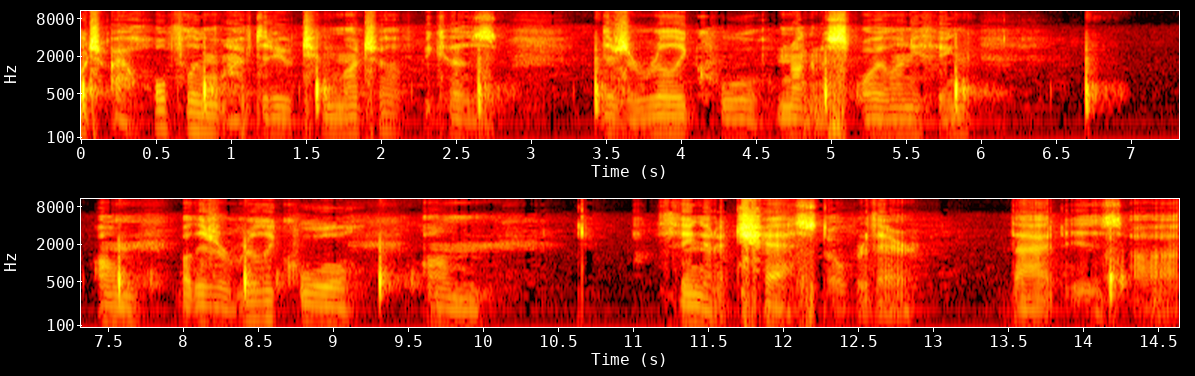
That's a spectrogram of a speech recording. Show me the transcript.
which I hopefully won't have to do too much of, because there's a really cool, I'm not gonna spoil anything, um, but there's a really cool, um, thing in a chest over there that is, uh,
